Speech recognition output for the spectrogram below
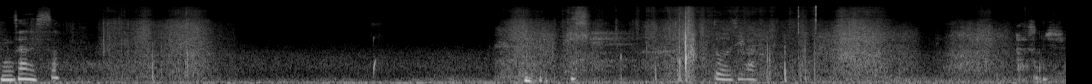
등산했어? 또 어디 가? 아, 손 시려.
